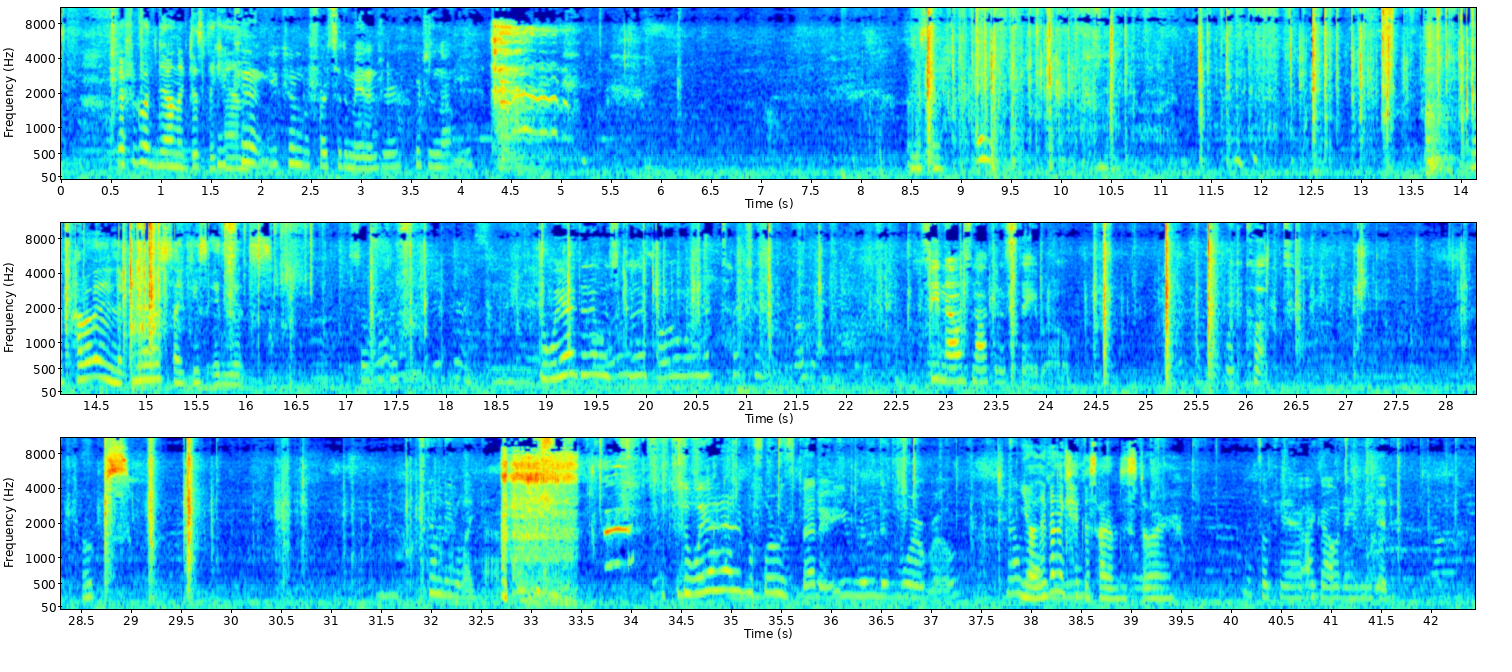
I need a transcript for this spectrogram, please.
If you go down like this, they You can. can you can refer to the manager, which is not me. Let me see. They're probably looking at us like these idiots. So the way I did it was good, bro. Why have to touch it? See, now it's not gonna stay, bro. We're cooked. Oops. It's gonna leave it like that. the way I had it before was better. You ruined it more, bro. Yo, they're gonna kick us out of the store. It's okay. I, got what I needed.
